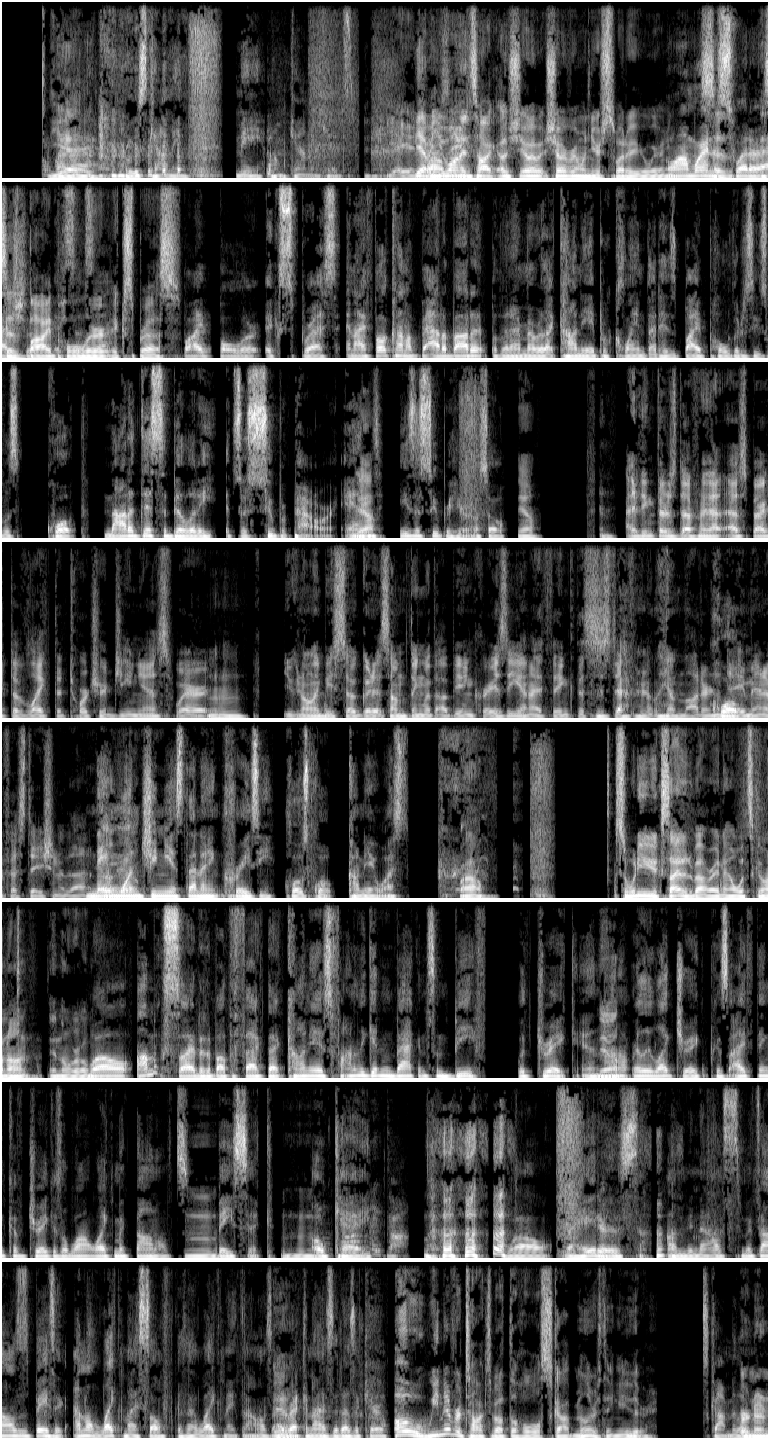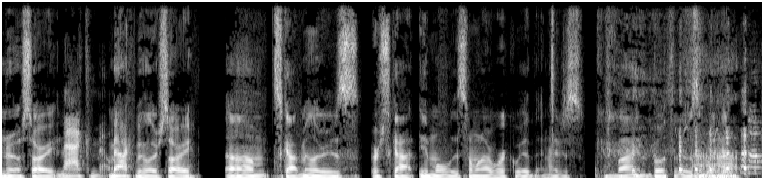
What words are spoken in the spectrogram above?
Yay. Who's counting? Me. I'm counting kids. Yeah, yeah. Yeah, but you Well, wanted to talk. Oh, show show everyone your sweater you're wearing. Well, I'm wearing It a sweater, It says actually. It says Bipolar that. Express. Bipolar Express. And I felt kind of bad about it, but then I remember that Kanye proclaimed that his bipolar disease was, quote, not a disability, it's a superpower. And Yeah. he's a superhero. So Yeah. I think there's definitely that aspect of like the tortured genius where hmm you can only be so good at something without being crazy, and I think this is definitely a modern Quote. day manifestation of that. name Oh, yeah. one genius that ain't crazy, close quote. Kanye West. Wow. So, what are you excited about right now? What's going on in the world? Well, I'm excited about the fact that Kanye is finally getting back in some beef with Drake. And Yeah. I don't really like Drake because I think of Drake as a lot like McDonald's. Mm. Basic. Mhm. Okay. well, the haters, unbeknownst, McDonald's is basic. I don't like myself because I like McDonald's. I recognize it as a character. oh, we never talked about the whole Scott Miller thing either. Scott Miller. Or no, no, no. Sorry, Mac Miller. Mac Miller. Sorry. Um, Scott Miller is or Scott Immel is someone I work with, and I just combined both of those in my head.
